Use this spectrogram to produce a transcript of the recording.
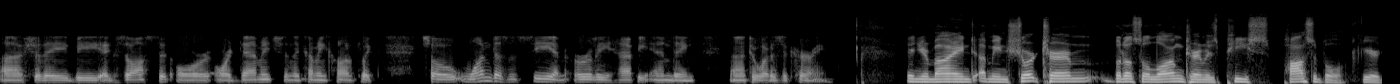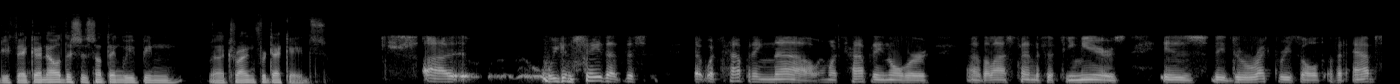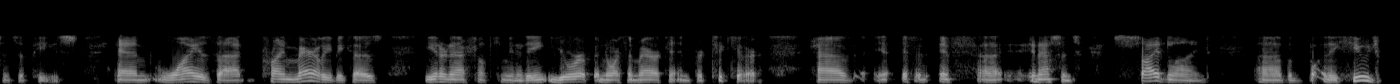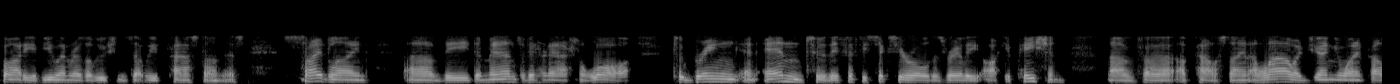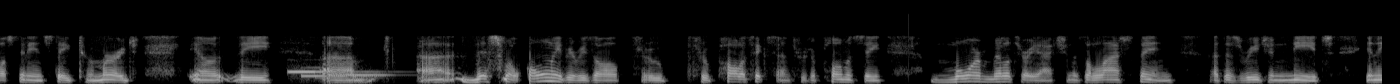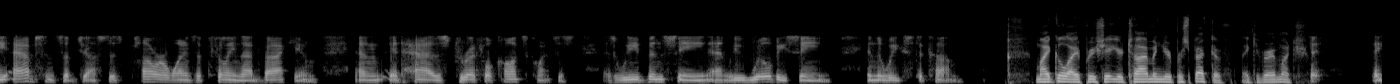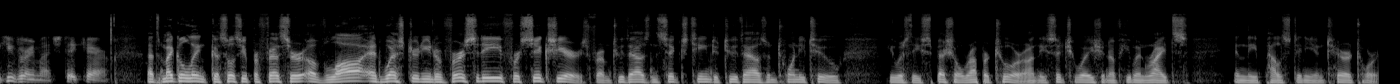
uh, should they be exhausted or or damaged in the coming conflict. So one doesn't see an early happy ending uh, to what is occurring. In your mind, I mean, short term, but also long term, is peace possible here? Do you think? I know this is something we've been uh, trying for decades. Uh, we can say that this that what's happening now and what's happening over uh, the last 10 to 15 years is the direct result of an absence of peace. And why is that? Primarily because the international community, Europe and North America in particular, have, if, if uh, in essence, sidelined uh, the, the, huge body of UN resolutions that we've passed on this, sidelined uh, the demands of international law to bring an end to the 56 year old Israeli occupation of, uh, of Palestine, allow a genuine Palestinian state to emerge. You know, the um, uh, this will only be resolved through through politics and through diplomacy. More military action is the last thing that this region needs. In the absence of justice, power winds up filling that vacuum, and it has dreadful consequences, as we've been seeing and we will be seeing in the weeks to come. Michael, I appreciate your time and your perspective. Thank you very much. Thank you very much. Take care. That's Michael Lynk, Associate Professor of Law at Western University for six years, from 2016 to 2022. He was the Special Rapporteur on the situation of human rights in the Palestinian territory.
